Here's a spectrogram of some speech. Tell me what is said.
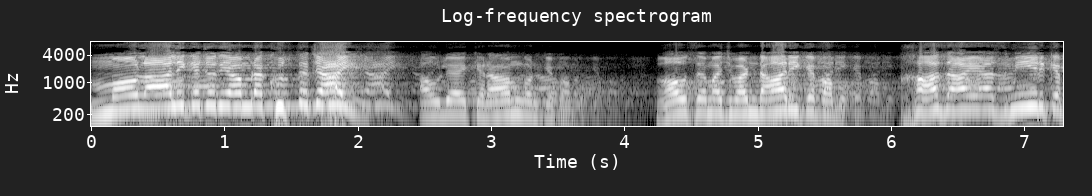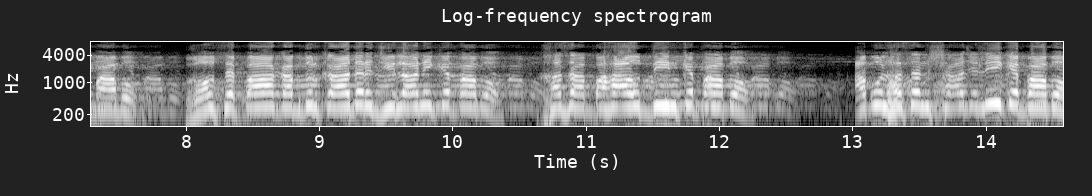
মৌলা আলীকে যদি আমরা খুঁজতে যাই, আউলিয়ায়ে কেরামগণকে পাবো গৌসে মজভন্ডারি কে পাবো, খাজায়ে আজমির কে পাবো গৌসে পাক আব্দুল কাদের জিলানি কে পাবো, খাজা বাহাউদ্দিন কে পাবো আবুল হাসান শাহজলি কে পাবো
